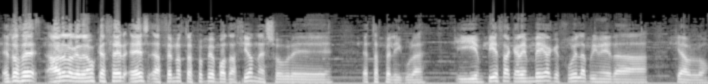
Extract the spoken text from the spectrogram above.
Entonces, ahora lo que tenemos que hacer es hacer nuestras propias votaciones sobre estas películas. Y empieza Karen Vega, que fue la primera que habló.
